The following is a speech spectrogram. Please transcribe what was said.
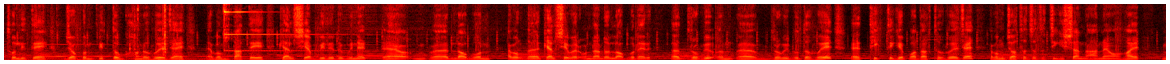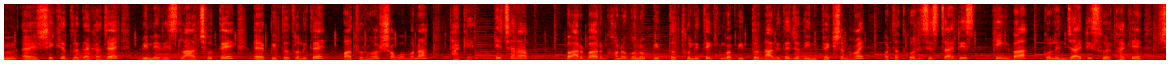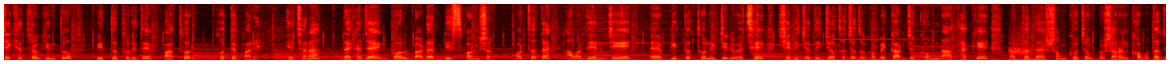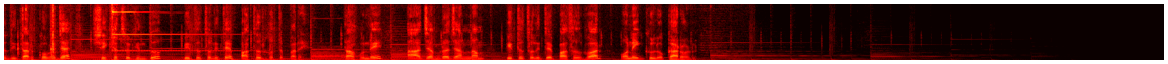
থলিতে যখন পিত্ত ঘন হয়ে যায় এবং তাতে ক্যালসিয়াম, বিলিরুবিনেট লবণ এবং ক্যালসিয়ামের অন্যান্য লবণের দ্রবী দ্রবীভূত হয়ে ঠিক থেকে পদার্থ হয়ে যায় এবং যথাযথ চিকিৎসা না নেওয়া হয় সেক্ষেত্রে দেখা যায় বিলেরি স্লাজ হতে পিত্তথলিতে পাথর হওয়ার সম্ভাবনা থাকে। এছাড়া বারবার ঘন ঘন পিত্তথলিতে কিংবা পিত্ত নালীতে যদি ইনফেকশন হয়, অর্থাৎ কোলিসিস্টাইটিস কিংবা কোলিনজাইটিস হয়ে থাকে, সেক্ষেত্রেও কিন্তু পিত্তথলিতে পাথর হতে পারে। এছাড়া দেখা যায় গলব্লাডার ডিসফাংশন অর্থাৎ আমাদের যে পিত্তথলিটি রয়েছে, সেটি যদি যথাযথভাবে কার্যক্ষম না থাকে, অর্থাৎ সংকোচন প্রসারণ ক্ষমতা যদি তার কমে যায়, সেক্ষেত্রেও কিন্তু পিত্তথলিতে পাথর হতে পারে। তাহলে আজ আমরা জানলাম পিত্তথলিতে পাথর হওয়ার অনেকগুলো কারণ।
